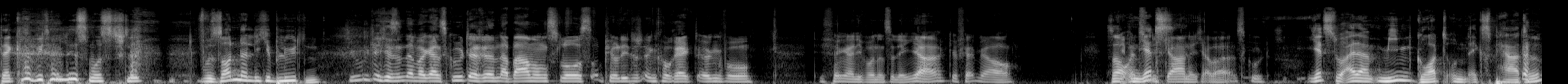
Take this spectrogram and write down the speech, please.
Der Kapitalismus schlägt sonderliche Blüten. Jugendliche sind immer ganz gut darin, erbarmungslos, politisch inkorrekt irgendwo die Finger in die Wunde zu legen. Ja, gefällt mir auch. So, Geht und jetzt, gar nicht, aber ist gut. jetzt du alter Meme-Gott und Experte,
